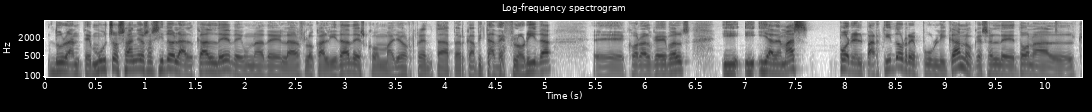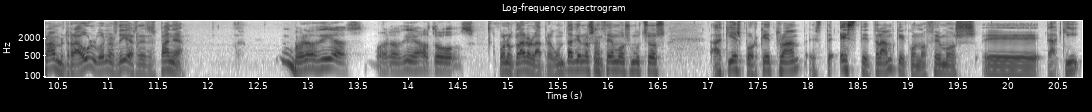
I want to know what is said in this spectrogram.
durante muchos años ha sido el alcalde de una de las localidades con mayor renta per cápita de Florida, eh, Coral Gables, y además por el Partido Republicano, que es el de Donald Trump. Raúl, buenos días desde España. Buenos días, buenos días a todos. Bueno, claro, la pregunta que nos hacemos muchos aquí es por qué Trump, este, este Trump que conocemos eh, aquí,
